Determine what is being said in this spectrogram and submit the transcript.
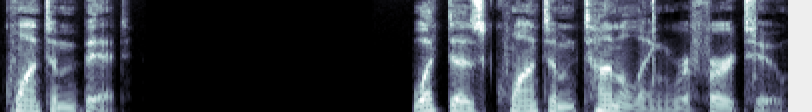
Quantum bit. What does quantum tunneling refer to?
